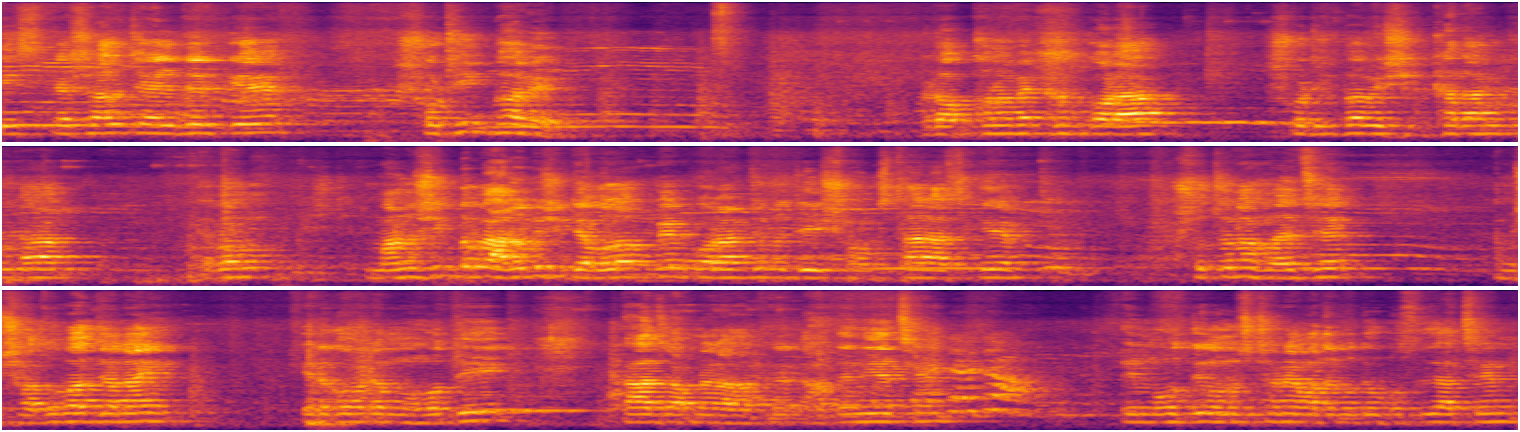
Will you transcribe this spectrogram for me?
এই স্পেশাল চাইল্ডদেরকে সঠিকভাবে রক্ষণাবেক্ষণ করা, সঠিকভাবে শিক্ষাদান করা এবং মানসিকভাবে আরও বেশি ডেভেলপমেন্ট করার জন্য যে সংস্থার আজকে সূচনা হয়েছে, আমি সাধুবাদ জানাই। এরকম একটা মহতি কাজ আপনারা হাতে- হাতে নিয়েছেন। এই মহতি অনুষ্ঠানে আমাদের মধ্যে উপস্থিত আছেন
